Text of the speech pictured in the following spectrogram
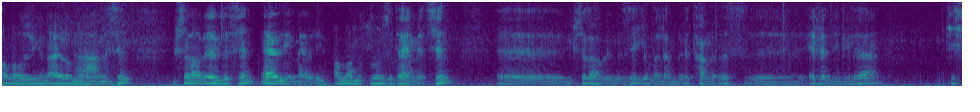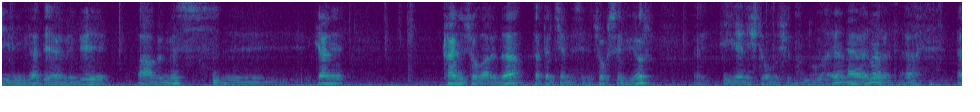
Allah uzun gün hayırlı ömür vermesin. Yüksel abi evlisin. Evliyim evliyim. Allah mutluluğunuzu daim etsin. Ee, Yüksel abimizi yıllardan beri tanırız. Ee, efendiliğiyle, kişiliğiyle değerli bir abimiz. Ee, yani kayınçoları da zaten kendisini çok seviyor. Ee, iyi enişte oluşundan dolayı. Evet değil mi? evet. evet. Ee,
